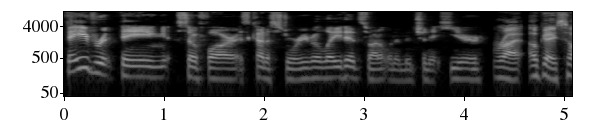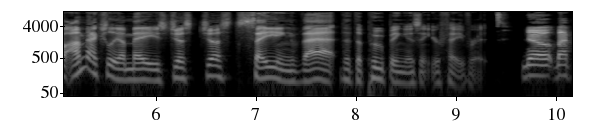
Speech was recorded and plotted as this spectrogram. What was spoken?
favorite thing so far is kind of story related, so I don't want to mention it here. Right. Okay. So I'm actually amazed just just saying that that the pooping isn't your favorite. No, my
